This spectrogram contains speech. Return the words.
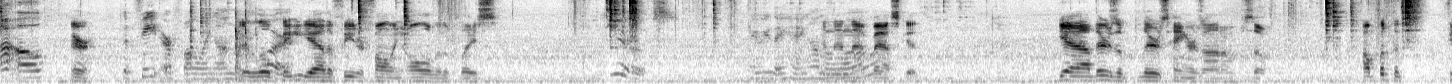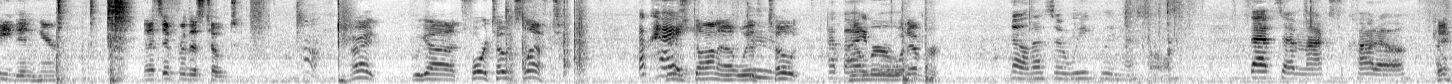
Uh oh. There. The feet are falling on the There's a floor. little piggy. Yeah, the feet are falling all over the place. Cute. Maybe they hang on And the then wall. that basket. Yeah, there's a there's hangers on them. So I'll put the feet in here. That's it for this tote. Oh. All right, we got four totes left. Okay. Here's Donna with hmm. tote A number Bible. whatever. No, that's a weekly missal. That's a Max Lucado. Okay.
